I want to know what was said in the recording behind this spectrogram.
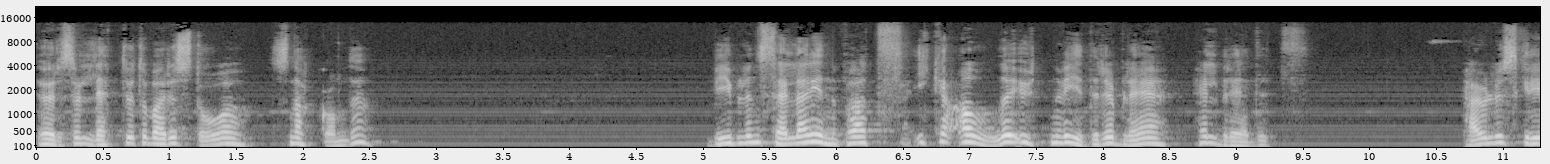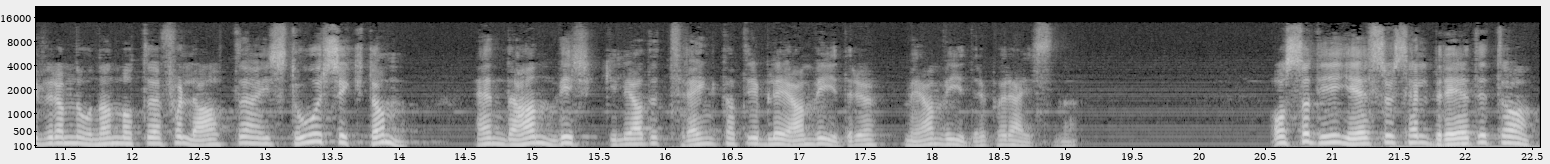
Det høres så lett ut å bare stå og snakke om det. Bibelen selv er inne på at ikke alle uten videre ble helbredet. Paulus skriver om noen han måtte forlate i stor sykdom, enda han virkelig hadde trengt at de ble ham videre, med ham videre på reisene. Også de Jesus helbredet, og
